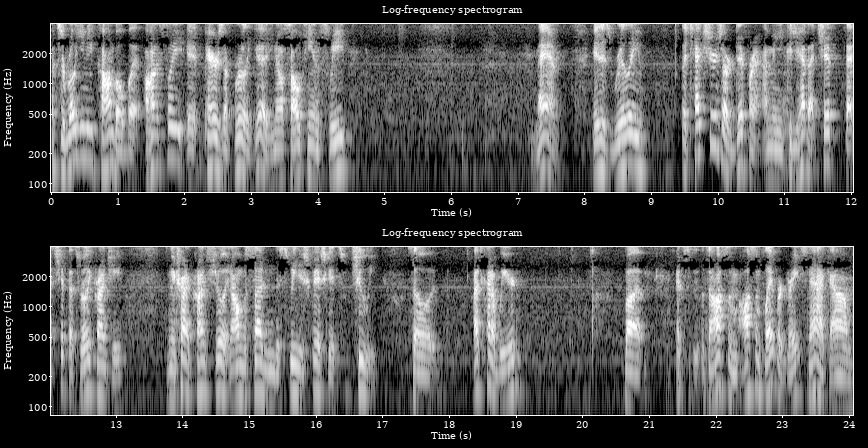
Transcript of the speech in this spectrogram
It's a real unique combo, but honestly, it pairs up really good. You know, salty and sweet. Man, it is really the textures are different. I mean, because you have that chip, that chip that's really crunchy, and you're trying to crunch through it, and all of a sudden the Swedish fish gets chewy. So that's kind of weird, but it's it's an awesome awesome flavor, great snack. Um,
